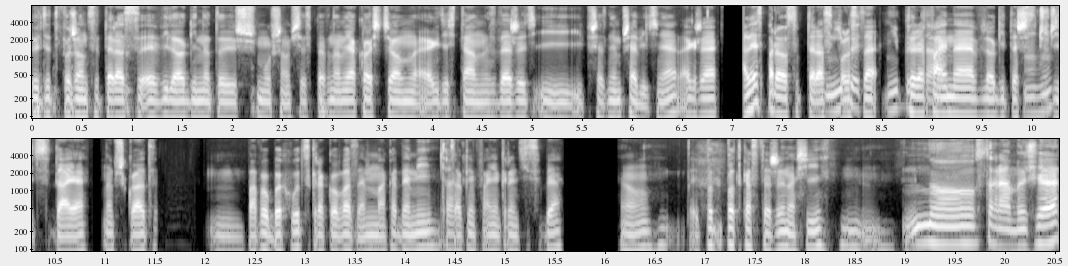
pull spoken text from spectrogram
ludzie tworzący teraz e, vlogi, no to już muszą się z pewną jakością e, gdzieś tam zderzyć i, i przez nią przebić, nie? Także, ale jest parę osób teraz w Niby- Polsce, niby które tak. fajne vlogi też Mhm. z jiu-jitsu daje. Na przykład mm, Paweł Bechut z Krakowa, z M Akademii, Tak. całkiem fajnie kręci sobie. No, tutaj pod, podcasterzy nasi. mm, No, staramy się.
